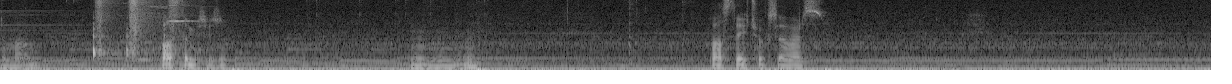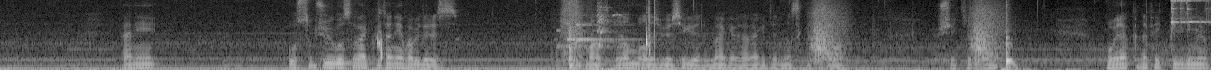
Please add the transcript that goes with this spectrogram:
Tamam. Pasta mı istiyorsun? Pastayı çok seversin. Yani bir çocuk belki bir tane yapabiliriz. Mantıklı olan bu alışverişe gidelim. Belki beraber gidelim. Nasıl gidecek ama? Bu şekilde. Oyun hakkında pek bilgim yok.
